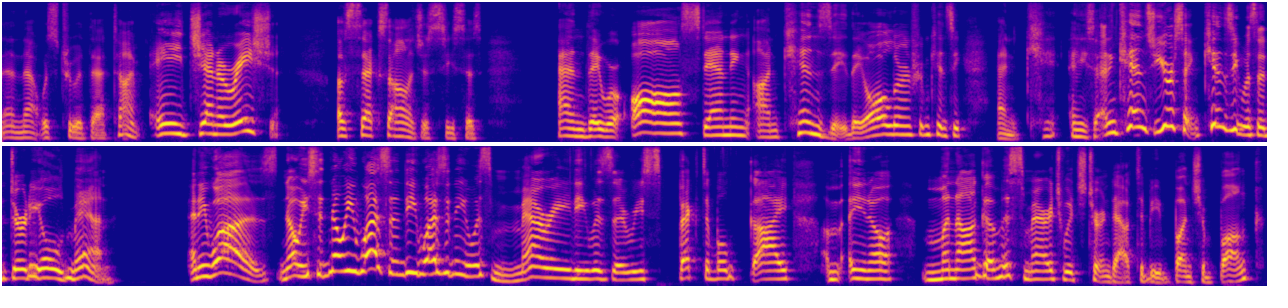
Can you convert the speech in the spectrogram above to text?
and that was true at that time, a generation of sexologists, he says. And they were all standing on Kinsey. They all learned from Kinsey. And, and he said, and Kinsey, you're saying Kinsey was a dirty old man. And he was. No, he said, no, he wasn't. He wasn't. He was married. He was a respectable guy, um, you know, monogamous marriage, which turned out to be a bunch of bunk.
